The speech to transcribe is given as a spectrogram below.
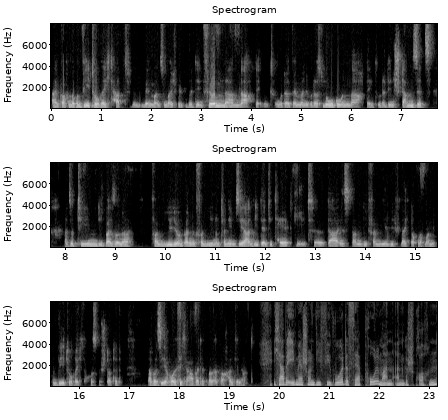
einfach noch ein Vetorecht hat, wenn man zum Beispiel über den Firmennamen nachdenkt oder wenn man über das Logo nachdenkt oder den Stammsitz, also Themen, die bei so einer Familie und bei einem Familienunternehmen sehr an die Identität geht. Äh, da ist dann die Familie vielleicht doch nochmal mit einem Vetorecht ausgestattet aber sehr häufig arbeitet man einfach Hand in Hand. Ich habe eben ja schon die Figur des Herr Pohlmann angesprochen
